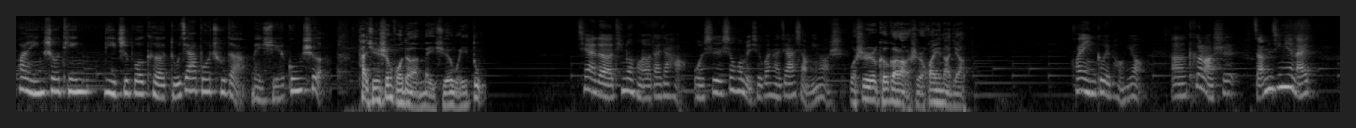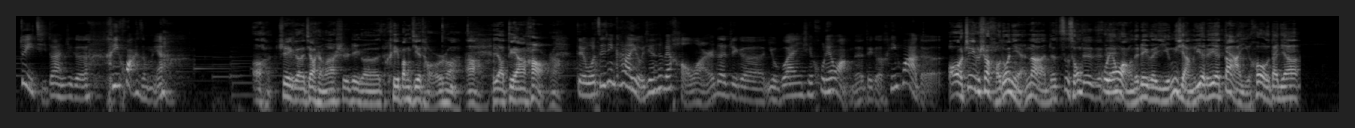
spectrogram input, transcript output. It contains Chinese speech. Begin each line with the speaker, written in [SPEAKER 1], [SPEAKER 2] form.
[SPEAKER 1] 欢迎收听荔枝播客独家播出的《美学公社》，
[SPEAKER 2] 探寻生活的美学维度。
[SPEAKER 3] 亲爱的听众朋友，大家好，我是生活美学观察家小明老师，
[SPEAKER 2] 我是可可老师，欢迎大家。
[SPEAKER 3] 欢迎各位朋友。嗯、可可老师，咱们今天来对几段这个 黑话怎么样？
[SPEAKER 2] 哦，这个叫什么？是这个黑帮接头是吧？啊，要对暗号是吧？
[SPEAKER 3] 对我最近看到有一些特别好玩的这个有关一些互联网的这个黑话的，
[SPEAKER 2] 哦，这个事儿好多年呢。这自从互联网的这个影响越来越大以后，大家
